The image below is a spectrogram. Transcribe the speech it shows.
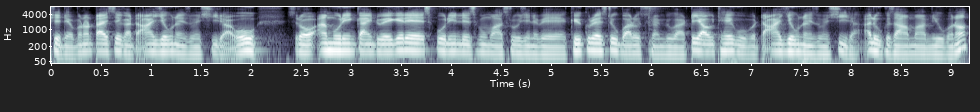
ဖြစ်တယ်ဘောနော်တိုက်စစ်ကတအားယုံနိုင်ဆိုရင်ရှိတာကိုဆိုတော့ Amorin ကင်တွယ်ခဲ့တဲ့ Sporting Lisbon မှာဆိုလို့ရှိရင်လည်းပဲ Gyökeres တို့ဘာလို့ဆိုတာမျိုးကတယောက်တည်းကိုတအားယုံနိုင်ဆိုရင်ရှိတာအဲ့လိုကစားမမျိုးပေါ့နော်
